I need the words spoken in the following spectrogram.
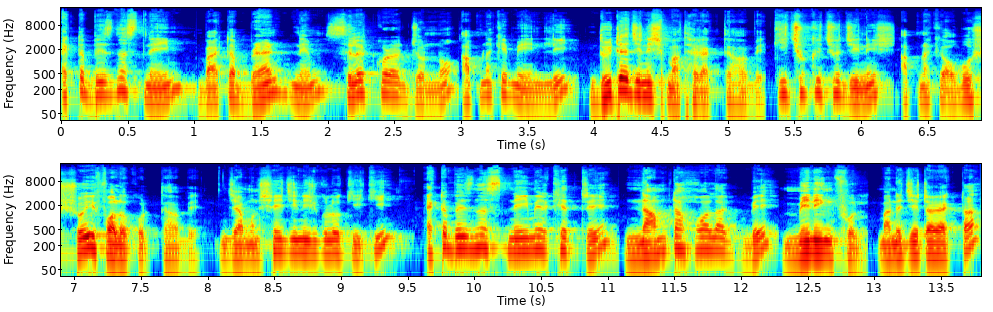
একটা বিজনেস নেম বা একটা ব্র্যান্ড নেম সিলেক্ট করার জন্য আপনাকে মেইনলি দুইটা জিনিস মাথায় রাখতে হবে। কিছু কিছু জিনিস আপনাকে অবশ্যই ফলো করতে হবে। যেমন সেই জিনিসগুলো কি কি? একটা বিজনেস নেইমের ক্ষেত্রে নামটা হওয়া লাগবে মিনিংফুল মানে যেটার একটা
